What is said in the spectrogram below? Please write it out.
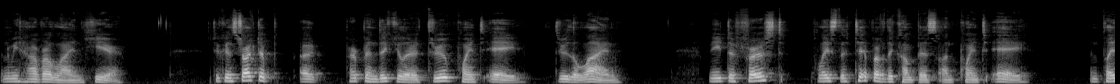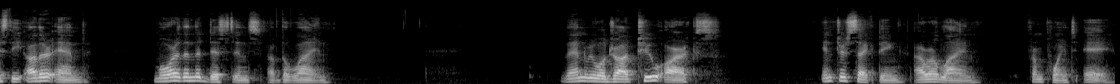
and we have our line here. To construct a, a perpendicular through point A through the line, we need to first place the tip of the compass on point A and place the other end more than the distance of the line. Then we will draw two arcs intersecting our line from point A.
